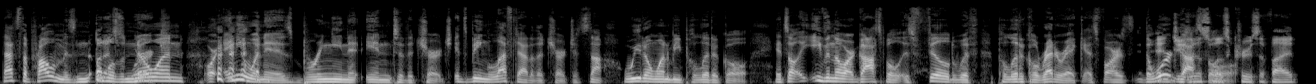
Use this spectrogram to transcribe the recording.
That's the problem. Is n- almost no one or anyone is bringing it into the church. It's being left out of the church. It's not. We don't want to be political. It's all. Even though our gospel is filled with political rhetoric, as far as the and word jesus gospel was crucified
